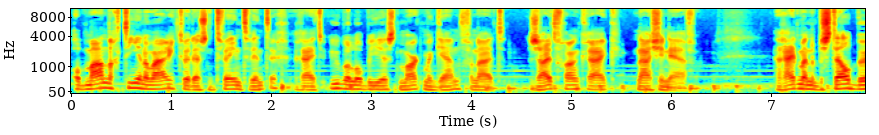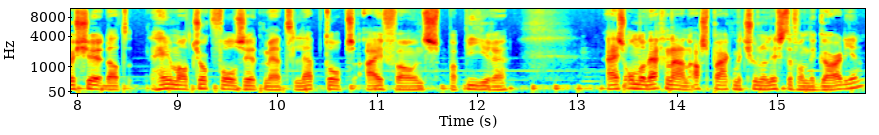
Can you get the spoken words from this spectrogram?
Op maandag 10 januari 2022 rijdt Uber-lobbyist Mark McGann vanuit Zuid-Frankrijk naar Genève. Rijdt met een bestelbusje dat helemaal chockvol zit met laptops, iPhones, papieren. Hij is onderweg naar een afspraak met journalisten van The Guardian.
